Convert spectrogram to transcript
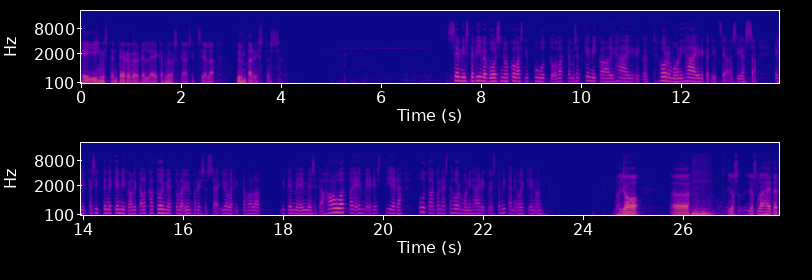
ei ihmisten terveydelle eikä myöskään sit siellä ympäristössä. Se, mistä viime vuosina on kovasti puhuttu, ovat tämmöiset kemikaalihäiriköt, hormonihäiriköt itse asiassa. Eli sitten ne kemikaalit alkaa toimia tuolla ympäristössä jollakin tavalla, miten me emme sitä halua tai emme edes tiedä. Puhutaanko näistä hormonihäiriköistä, mitä ne oikein on? No joo, öö, jos, jos lähetät,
